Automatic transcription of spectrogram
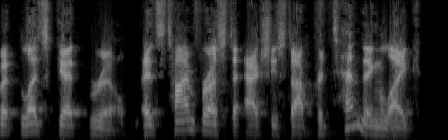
but let's get real. It's time for us to actually stop pretending like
